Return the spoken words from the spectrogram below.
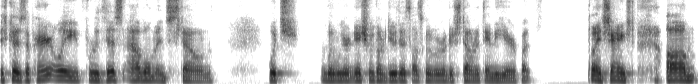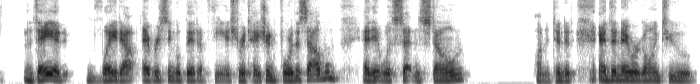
Is because apparently for this album and Stone, which when we were initially going to do this, I was going to, we were going to do Stone at the end of the year, but plans changed. Um, they had laid out every single bit of the instrumentation for this album, and it was set in stone, unintended. And then they were going to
